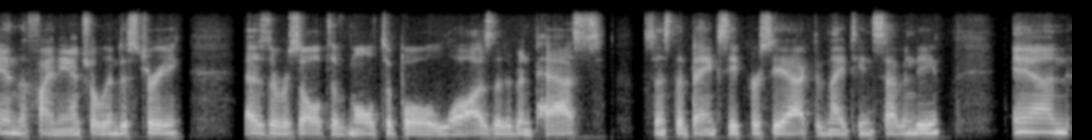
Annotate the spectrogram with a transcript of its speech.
in the financial industry as a result of multiple laws that have been passed since the Bank Secrecy Act of 1970. And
